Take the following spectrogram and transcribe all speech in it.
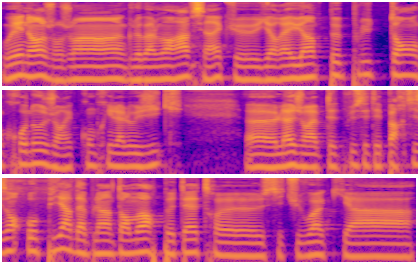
Oui, non, je rejoins globalement Raph. C'est vrai qu'il y aurait eu un peu plus de temps en chrono, j'aurais compris la logique. Euh, là, j'aurais peut-être plus été partisan. Au pire, d'appeler un temps mort, peut-être, euh, si tu vois qu'il y a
